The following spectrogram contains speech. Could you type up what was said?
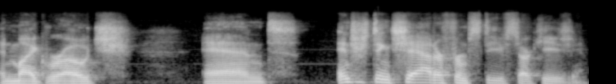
and Mike Roach. And interesting chatter from Steve Sarkisian.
